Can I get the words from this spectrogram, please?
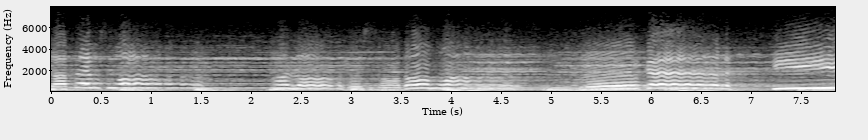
T'aperçois, alors je sens dans moi mon cœur qui.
